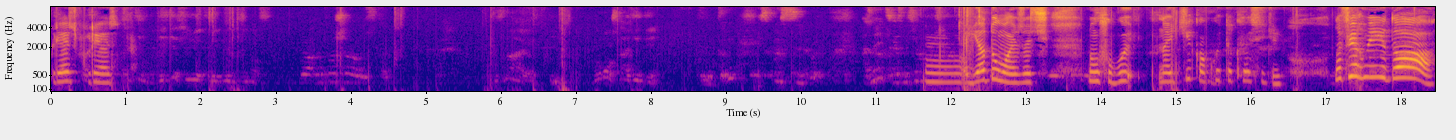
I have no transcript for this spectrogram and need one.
Грязь в грязь. Я думаю, зачем, ну, чтобы найти какой-то краситель. На ферме еда!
